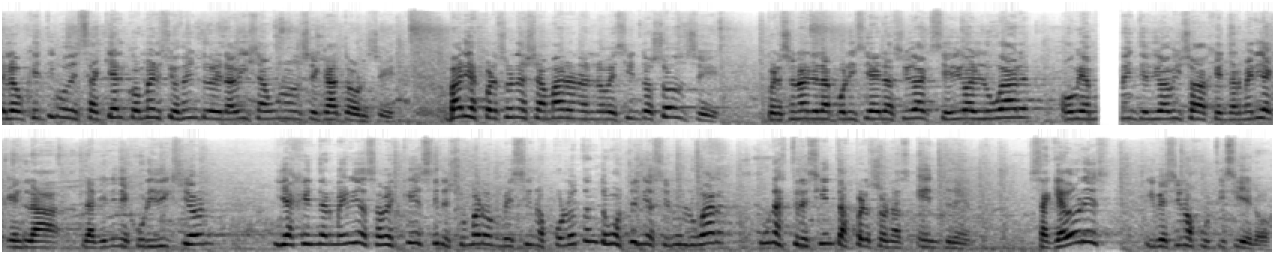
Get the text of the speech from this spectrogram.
el objetivo de saquear comercios dentro de la Villa 1114. Varias personas llamaron al 911. Personal de la policía de la ciudad accedió al lugar, obviamente dio aviso a Gendarmería, que es la, la que tiene jurisdicción. Y a Gendarmería, ¿sabes qué? Se le sumaron vecinos. Por lo tanto, vos tenías en un lugar unas 300 personas entre saqueadores y vecinos justicieros.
